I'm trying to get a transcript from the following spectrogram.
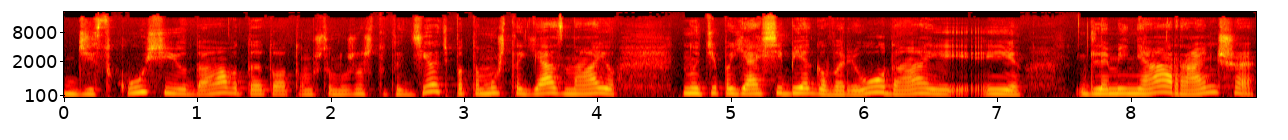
дискуссию, да, вот эту о том, что нужно что-то делать, потому что я знаю, ну, типа, я себе говорю, да, и, и для меня раньше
